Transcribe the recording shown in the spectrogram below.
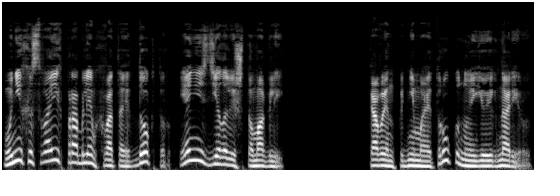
У них и своих проблем хватает, доктор, и они сделали, что могли. Кавен поднимает руку, но ее игнорируют.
